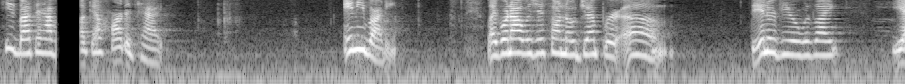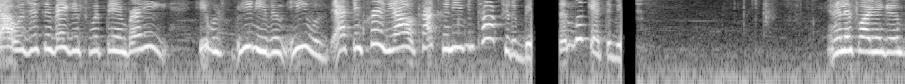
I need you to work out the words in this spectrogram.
He's about to have a fucking heart attack. Anybody. Like when I was just on No Jumper, um, the interviewer was like, "Yeah, I was just in Vegas with them, bro. He he was he didn't even he was acting crazy. I, I couldn't even talk to the bitch. Then look at the bitch. And then it's like, nigga,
